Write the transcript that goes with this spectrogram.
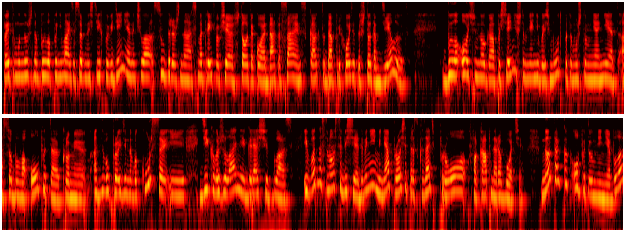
поэтому нужно было понимать особенности их поведения. Я начала судорожно смотреть вообще, что такое data science, как туда приходят и что там делают было очень много опасений, что меня не возьмут, потому что у меня нет особого опыта, кроме одного пройденного курса и дикого желания горящих глаз. И вот на самом собеседовании меня просят рассказать про факап на работе. Но так как опыта у меня не было,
